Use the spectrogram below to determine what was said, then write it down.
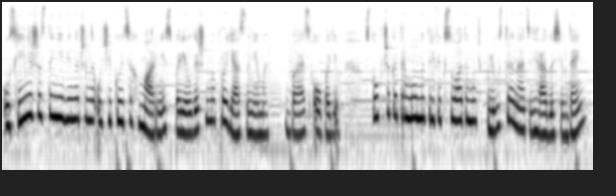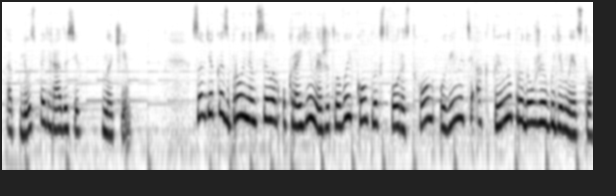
У східній частині Вінниччини очікується хмарні з періодичними проясненнями, без опадів. Стовпчики термометрів фіксуватимуть плюс 13 градусів день та плюс 5 градусів вночі. Завдяки Збройним силам України житловий комплекс Home у Вінниці активно продовжує будівництво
